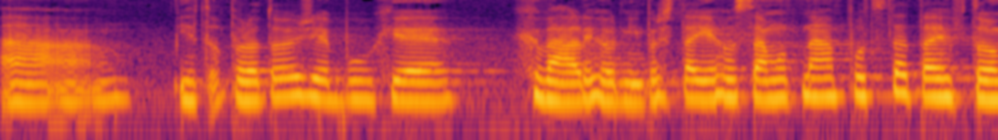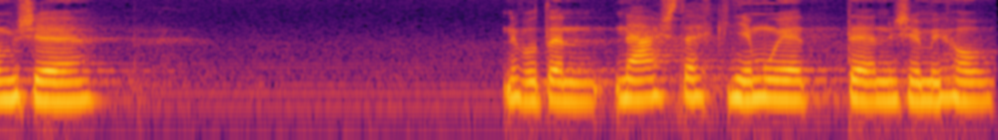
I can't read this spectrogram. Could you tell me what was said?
a je to proto, že Bůh je chválihodný. Prostě jeho samotná podstata je v tom, že nebo ten náš vztah k němu je ten, že my ho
